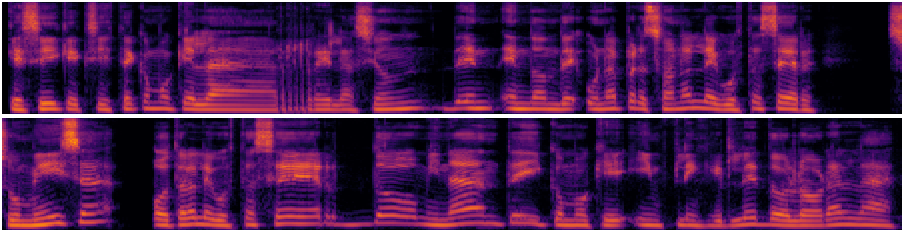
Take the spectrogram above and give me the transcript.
que sí, que existe como que la relación en, donde una persona le gusta ser sumisa, otra le gusta ser dominante y como que infligirle dolor a la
